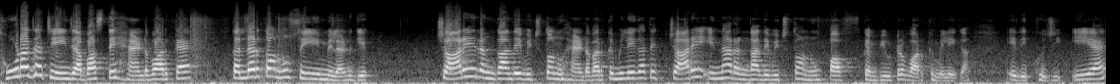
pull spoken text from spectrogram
ਥੋੜਾ ਜਿਹਾ ਚੇਂਜ ਆ, ਬਸ ਤੇ ਹੈਂਡ ਵਰਕ ਹੈ। ਕਲਰ ਤੁਹਾਨੂੰ ਸੇਮ ਮਿਲਣਗੇ। ਚਾਰੇ ਰੰਗਾਂ ਦੇ ਵਿੱਚ ਤੁਹਾਨੂੰ ਹੈਂਡ ਵਰਕ ਮਿਲੇਗਾ ਤੇ ਚਾਰੇ ਇਹਨਾਂ ਰੰਗਾਂ ਦੇ ਵਿੱਚ ਤੁਹਾਨੂੰ ਪਫ ਕੰਪਿਊਟਰ ਵਰਕ ਮਿਲੇਗਾ। ਇਹ ਦੇਖੋ ਜੀ, ਇਹ ਹੈ।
